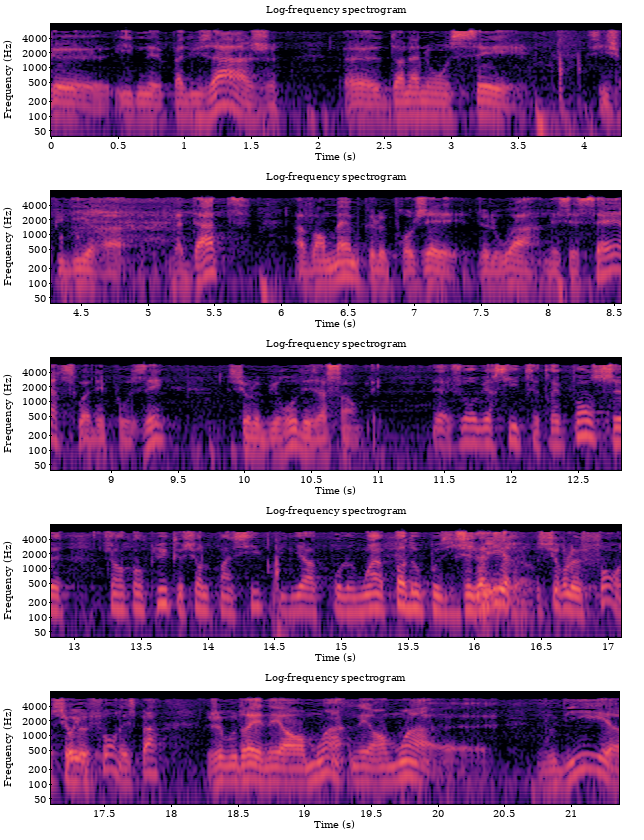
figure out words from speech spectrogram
euh, qu'il n'est pas d'usage euh, d'en annoncer, si je puis dire, la date avant même que le projet de loi nécessaire soit déposé sur le bureau des assemblées. Je vous remercie de cette réponse. J'en conclus que sur le principe, il n'y a pour le moins pas d'opposition. C'est-à-dire, sur le fond, sur Oui. le fond, n'est-ce pas? Je voudrais néanmoins, néanmoins euh, vous dire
